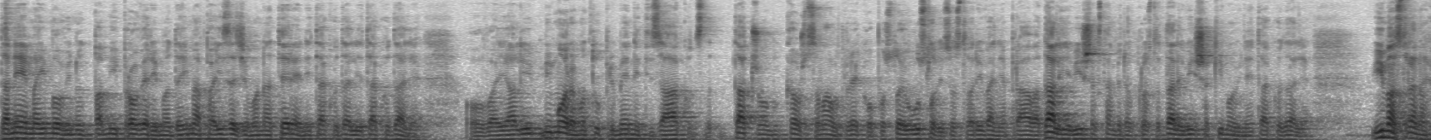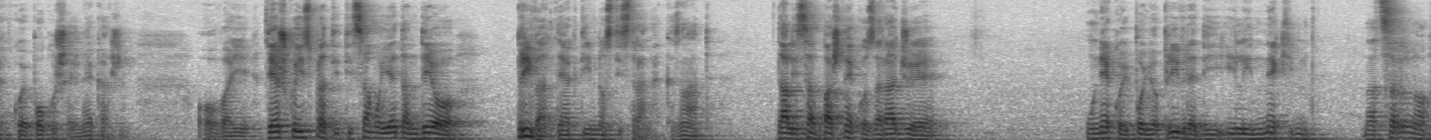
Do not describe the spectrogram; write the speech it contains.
Da nema imovinu, pa mi proverimo da ima, pa izađemo na teren i tako dalje i tako dalje. Ovaj, ali mi moramo tu primeniti zakon. Tačno, kao što sam malo rekao, postoje uslovi za ostvarivanje prava, da li je višak stambenog prostora, da li je višak imovine i tako dalje. Ima stranaka koje pokušaju, ne kažem. Ovaj, teško je ispratiti samo jedan deo privatne aktivnosti stranaka, znate. Da li sad baš neko zarađuje u nekoj poljoprivredi ili nekim na crno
